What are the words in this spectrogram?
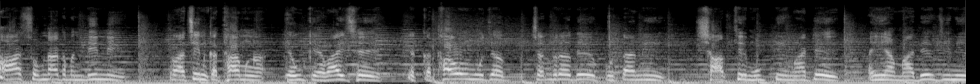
આ સોમનાથ મંદિરની પ્રાચીન કથામાં એવું કહેવાય છે કે કથાઓ મુજબ ચંદ્રદેવ પોતાની શાપથી મુક્તિ માટે અહીંયા મહાદેવજીની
